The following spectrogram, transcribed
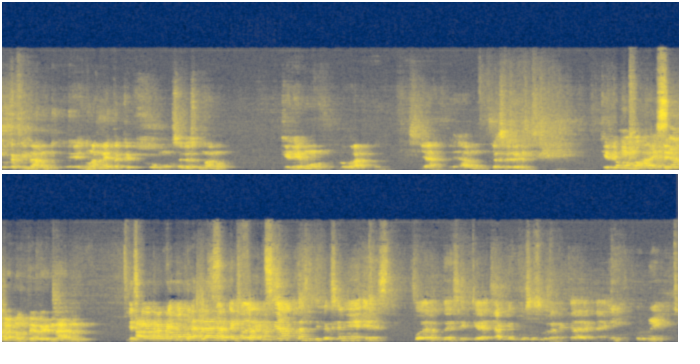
Creo que al final es una meta que como seres humanos queremos lograr, pues, ya, dejar un precedente, que venimos a conclusión. plano terrenal. Es que yo Ah. creo que como La- satisfacción. la satisfacción es, poder decir que alguien puso su granita de arena ahí. Correcto.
